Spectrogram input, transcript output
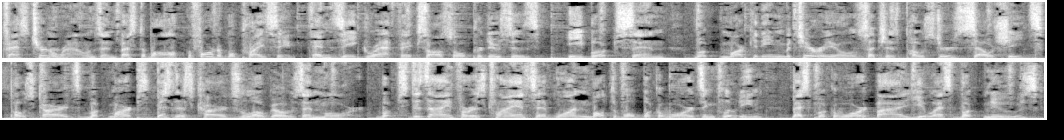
fast turnarounds, and best of all, affordable pricing. NZ Graphics also produces ebooks and book marketing materials such as posters, sell sheets, postcards, bookmarks, business cards, logos, and more. Books designed for his clients have won multiple book awards, including Best Book Award by U.S. Book News,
